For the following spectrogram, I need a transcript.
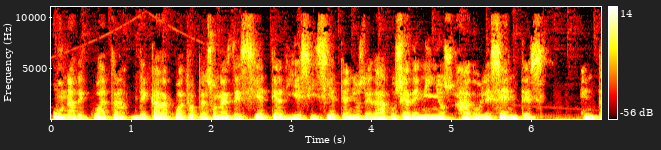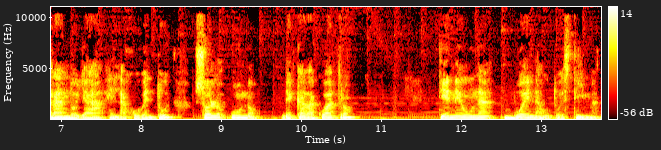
una de, cuatro, de cada cuatro personas de 7 a 17 años de edad, o sea, de niños adolescentes, entrando ya en la juventud, solo uno de cada cuatro tiene una buena autoestima.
